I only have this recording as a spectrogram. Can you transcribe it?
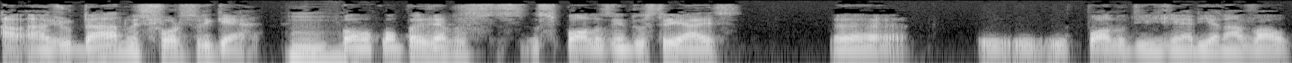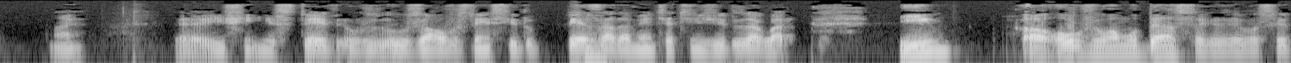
a, ajudar no esforço de guerra, uhum. como, como, por exemplo os, os polos industriais, é, o, o, polo de engenharia naval, né? Enfim, os, os, alvos têm sido pesadamente atingidos agora. E houve uma mudança, quer dizer, você,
